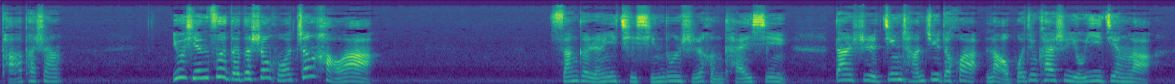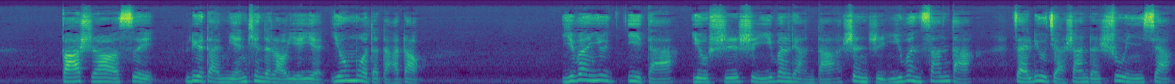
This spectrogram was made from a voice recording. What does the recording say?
爬爬山。悠闲自得的生活真好啊！三个人一起行动时很开心，但是经常聚的话，老婆就开始有意见了。八十二岁、略带腼腆的老爷爷幽默的答道：“一问又一答，有时是一问两答，甚至一问三答。在六甲山的树荫下，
